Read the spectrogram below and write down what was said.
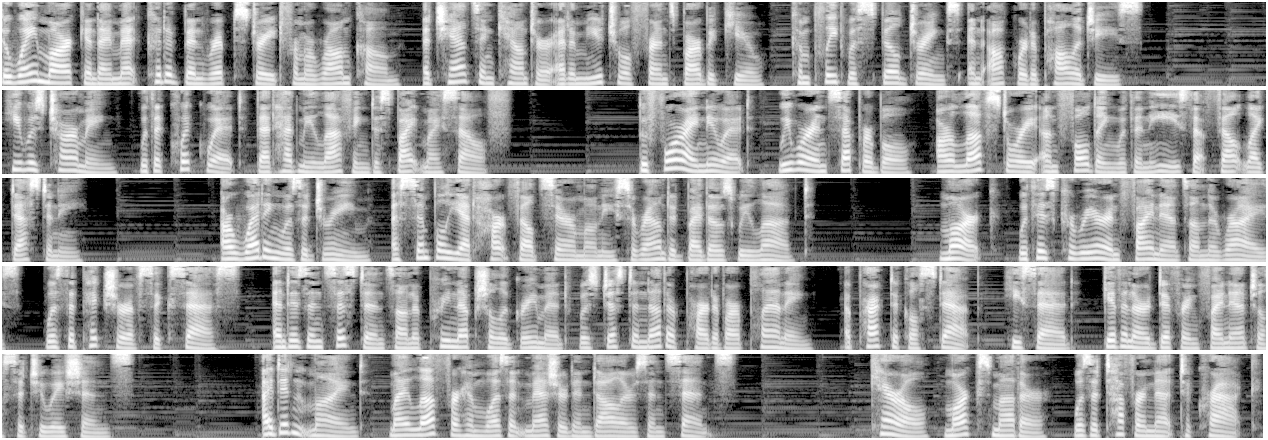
The way Mark and I met could have been ripped straight from a rom-com, a chance encounter at a mutual friend's barbecue, complete with spilled drinks and awkward apologies. He was charming, with a quick wit that had me laughing despite myself. Before I knew it, we were inseparable, our love story unfolding with an ease that felt like destiny. Our wedding was a dream, a simple yet heartfelt ceremony surrounded by those we loved. Mark, with his career in finance on the rise, was the picture of success, and his insistence on a prenuptial agreement was just another part of our planning, a practical step, he said, given our differing financial situations. I didn't mind, my love for him wasn't measured in dollars and cents. Carol, Mark's mother, was a tougher nut to crack.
